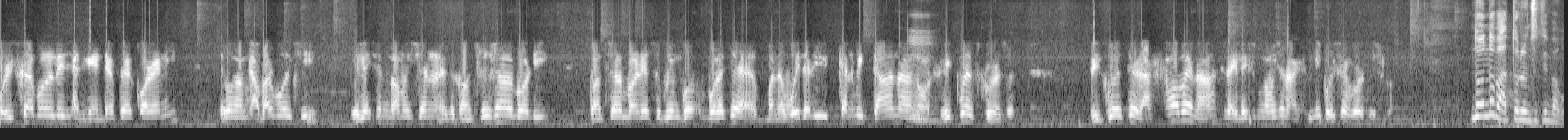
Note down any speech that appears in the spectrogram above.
পরিষ্কার বলে দিয়েছে, আজকে ইন্টারফেয়ার করেনি। এবং আমি আবার বলছি election commission as a constitutional body constitutional body supreme court বলেছে মানে whether it can be done or not request করেছে। রিকোয়েস্টে রাখা হবে না, সেটা ইলেকশন কমিশন আগে দিনই পরিষ্কার করে দিয়েছিল। ধন্যবাদ তরুণজ্যোতি বাবু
